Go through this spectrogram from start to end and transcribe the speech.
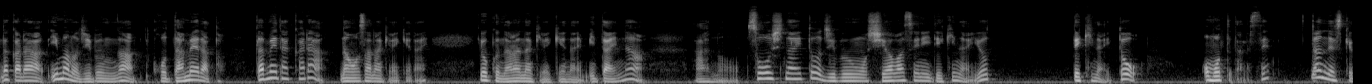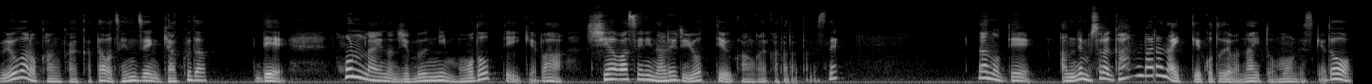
だから今の自分がこうダメだと。ダメだから直さなきゃいけない。良くならなきゃいけないみたいなあのそうしないと自分を幸せにできないよできないと思ってたんですね。なんですけどヨガの考え方は全然逆だで本来の自分に戻っていけば幸せになれるよっていう考え方だったんですね。なのであのでもそれは頑張らないっていうことではないと思うんですけど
